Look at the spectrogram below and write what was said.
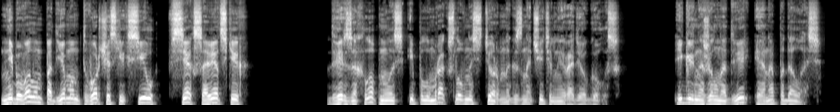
Небывалым подъемом творческих сил всех советских... Дверь захлопнулась, и полумрак словно стер многозначительный радиоголос. Игорь нажал на дверь, и она подалась.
